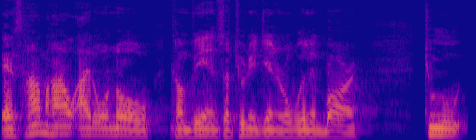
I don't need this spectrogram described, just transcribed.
and somehow, I don't know, convince Attorney General William Barr to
